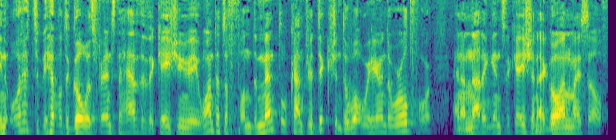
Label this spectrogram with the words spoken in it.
In order to be able to go with friends to have the vacation you want, that's a fundamental contradiction to what we're here in the world for. And I'm not against vacation. I go on myself.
